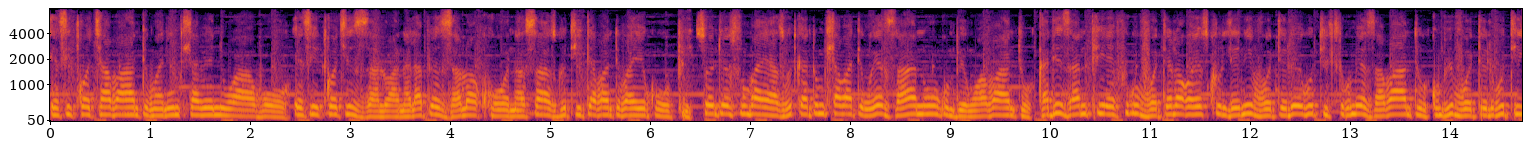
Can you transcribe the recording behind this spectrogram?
esixotsha abantu mani emhlabeni wabo esixotsha izizalwana lapho ezizalwa khona sazi ukuthi ithi abantu baye kuphi. So into esifuna bayazi ukuthi kanti umhlabathi ngowezanu kumbe ngowabantu kanti i-zanup f ukuvotelwa kwayo esikhundleni ivotelwe ukuthi ihlukumeze abantu kumbe ivotele ukuthi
